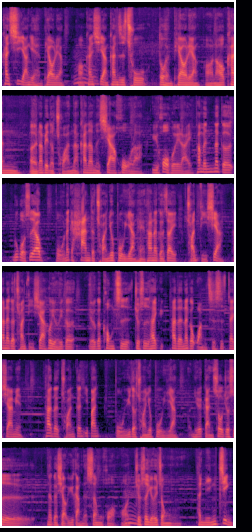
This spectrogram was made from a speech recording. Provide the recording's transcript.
看夕阳也很漂亮哦，看夕阳、看日出都很漂亮哦。然后看呃那边的船呐、啊，看他们下货啦，渔货回来，他们那个如果是要捕那个憨的船又不一样嘿，它那个在船底下，它那个船底下会有一个有一个控制，就是它它的那个网子是在下面，它的船跟一般。捕鱼的船又不一样，你会感受就是那个小渔港的生活哦，嗯、就是有一种很宁静、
